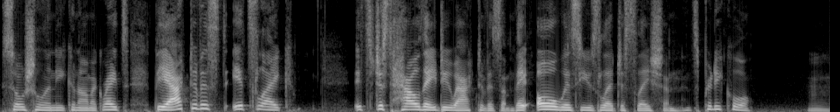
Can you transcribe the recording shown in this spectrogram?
social and economic rights. The activist, it's like, it's just how they do activism. They always use legislation. It's pretty cool. Mm.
